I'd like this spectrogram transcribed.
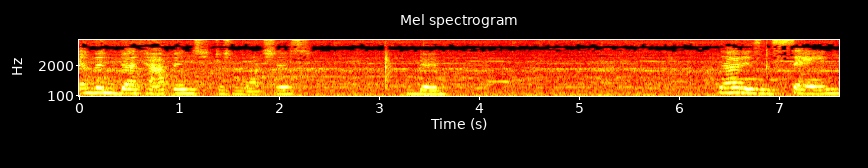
And then death happens. Just watch this. Dead. That is insane.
